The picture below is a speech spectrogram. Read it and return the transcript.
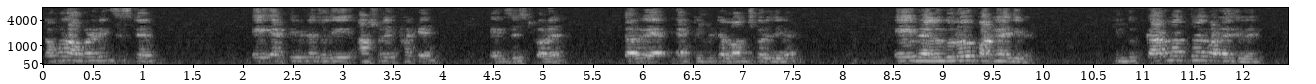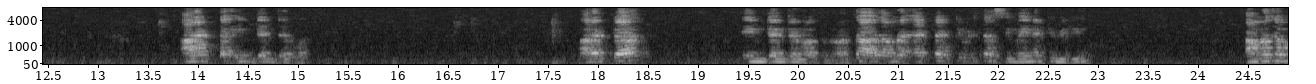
তখন অপারেটিং সিস্টেম এই অ্যাক্টিভিটিটা যদি আসলে থাকে এক্সিস্ট করে, তাহলে অ্যাক্টিভিটিটা লঞ্চ করে দিবে। এই ভ্যালুগুলো পাঠিয়ে দিবে। কিন্তু কার মাধ্যমে পাঠিয়ে দিবে? আর একটা ইন্টেন্টের মাধ্যমে। আর একটা ইন্টেন্টের মাধ্যমে। অর্থাৎ আমরা একটা অ্যাক্টিভিটিতে আছি মেইন অ্যাক্টিভিটি আমরা যাব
